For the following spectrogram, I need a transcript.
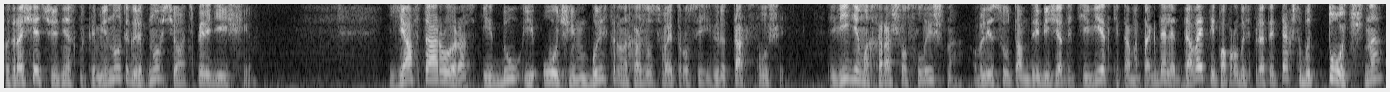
возвращается через несколько минут и говорит, ну все, теперь иди ищи. Я второй раз иду и очень быстро нахожу свои трусы. И говорю, так, слушай, видимо, хорошо слышно, в лесу там дребезжат эти ветки там и так далее, давай ты попробуй спрятать так, чтобы точно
